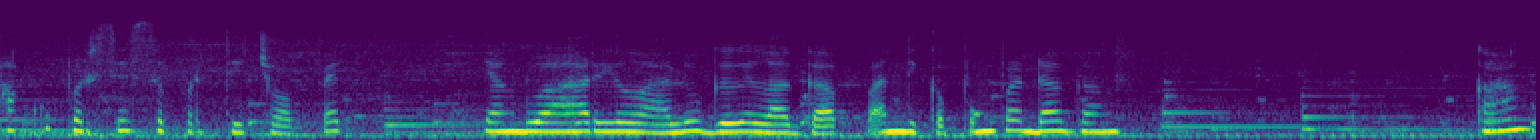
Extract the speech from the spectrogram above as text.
Aku persis seperti copet yang dua hari lalu gelagapan dikepung pedagang. Kang,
